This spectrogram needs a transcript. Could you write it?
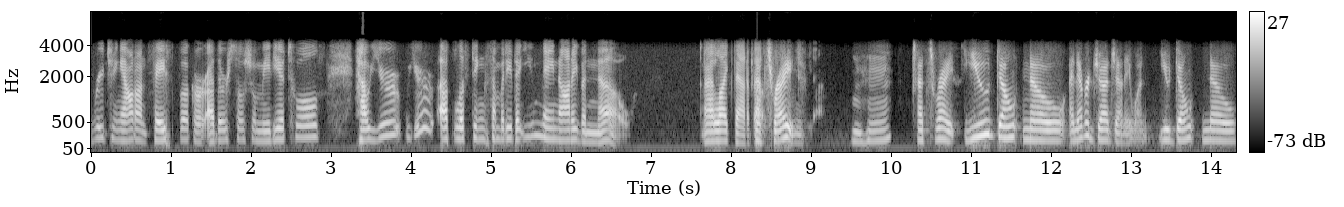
reaching out on Facebook or other social media tools, how you're you're uplifting somebody that you may not even know. And I like that about That's right. Mhm. That's right. You don't know, I never judge anyone. You don't know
